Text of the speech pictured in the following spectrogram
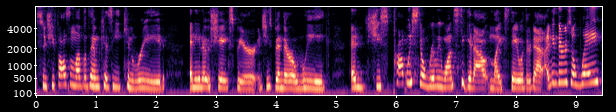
so she falls in love with him because he can read and he knows Shakespeare and she's been there a week and she's probably still really wants to get out and like stay with her dad. I mean, there's a way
